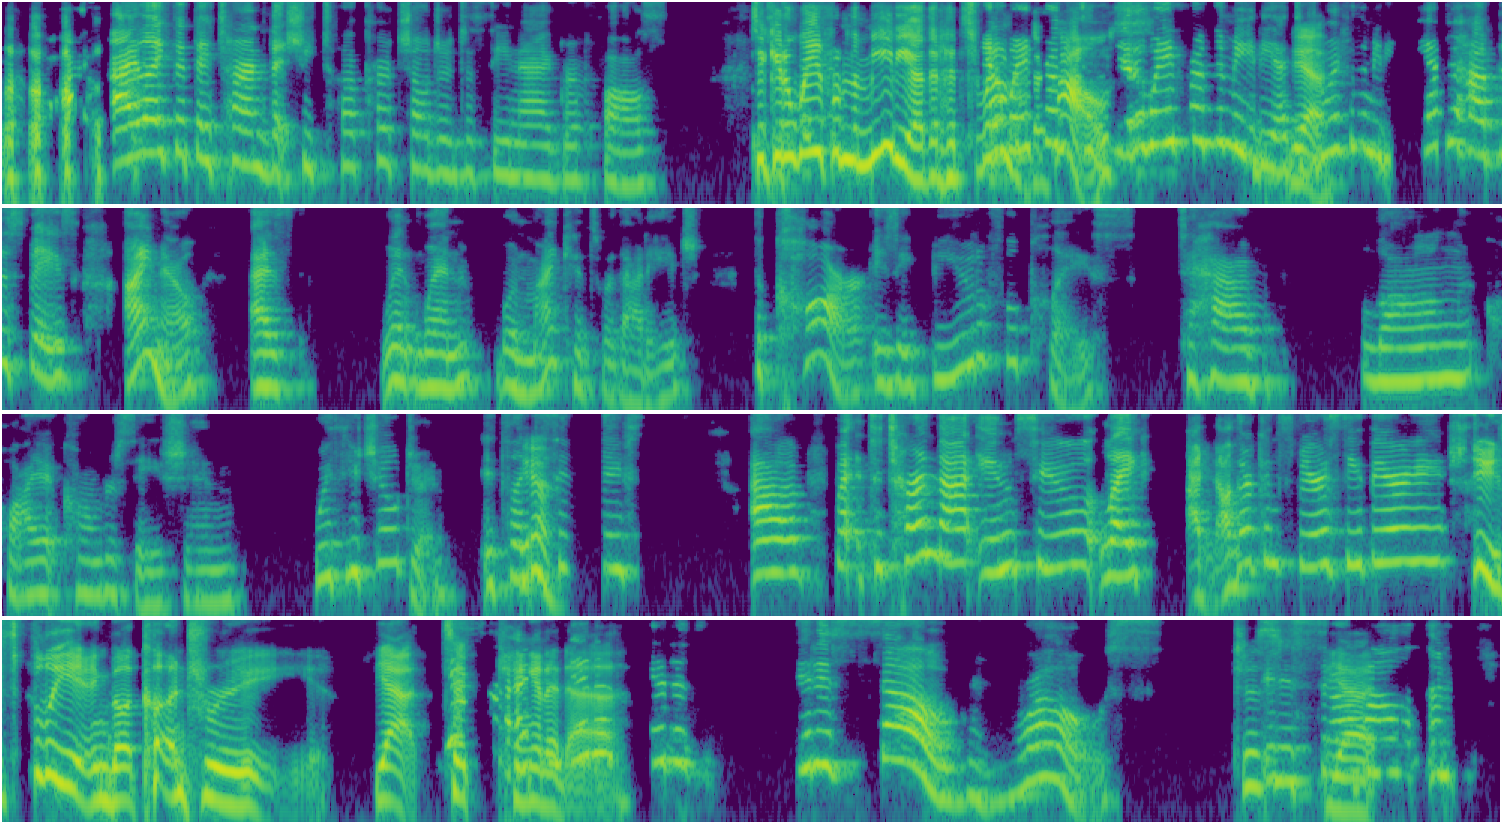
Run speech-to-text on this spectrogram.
I like that they turned that she took her children to see Niagara Falls. to get away from the media that had Get away surrounded the from house get away from the media. To Yeah. get away from the media. You have to have the space. I know as when when when my kids were that age, the car is a beautiful place to have long, quiet conversation with your children. It's like Yeah. safe. Uh, but to turn that into like another conspiracy theory, She's fleeing the country. Yeah, to I mean, it Canada. is- it is it is so gross. Just It is so yeah. Well,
